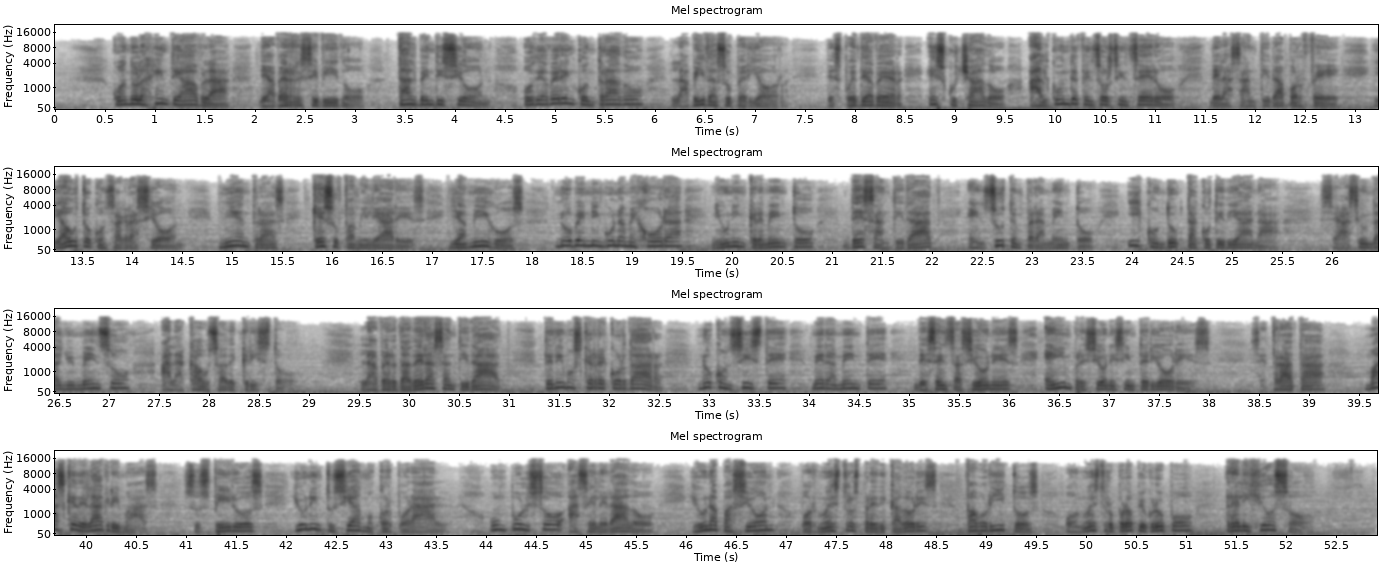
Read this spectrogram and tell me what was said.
Cuando la gente habla de haber recibido tal bendición o de haber encontrado la vida superior, después de haber escuchado a algún defensor sincero de la santidad por fe y autoconsagración, mientras que sus familiares y amigos no ven ninguna mejora ni un incremento de santidad en su temperamento y conducta cotidiana, se hace un daño inmenso a la causa de Cristo. La verdadera santidad, tenemos que recordar, no consiste meramente de sensaciones e impresiones interiores. Se trata más que de lágrimas, suspiros y un entusiasmo corporal, un pulso acelerado y una pasión por nuestros predicadores favoritos o nuestro propio grupo religioso.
